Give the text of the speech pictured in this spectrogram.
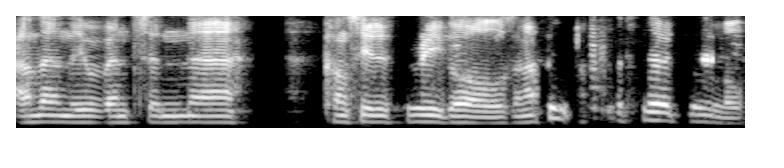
and then they went and uh, conceded three goals. And I think the third goal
